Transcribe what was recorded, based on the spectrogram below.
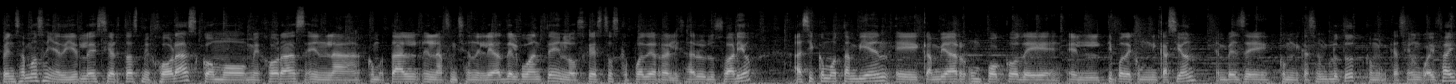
Pensamos añadirle ciertas mejoras, como mejoras en la, como tal, en la funcionalidad del guante, en los gestos que puede realizar el usuario, así como también eh, cambiar un poco de el tipo de comunicación, en vez de comunicación Bluetooth, comunicación Wi-Fi.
